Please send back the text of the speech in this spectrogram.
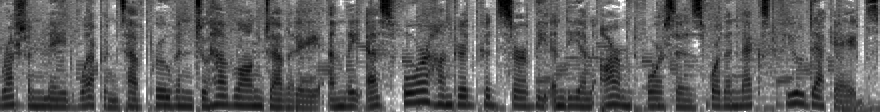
Russian-made weapons have proven to have longevity and the S-400 could serve the Indian armed forces for the next few decades.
